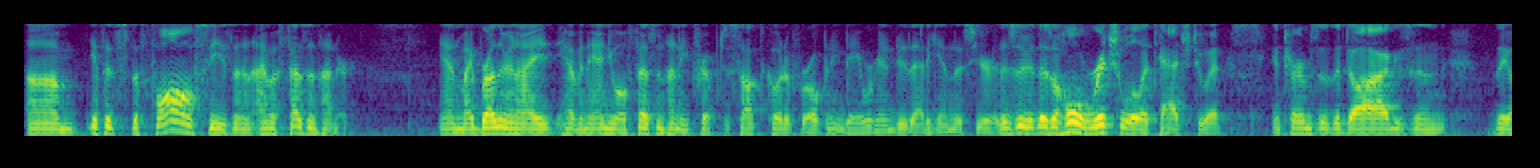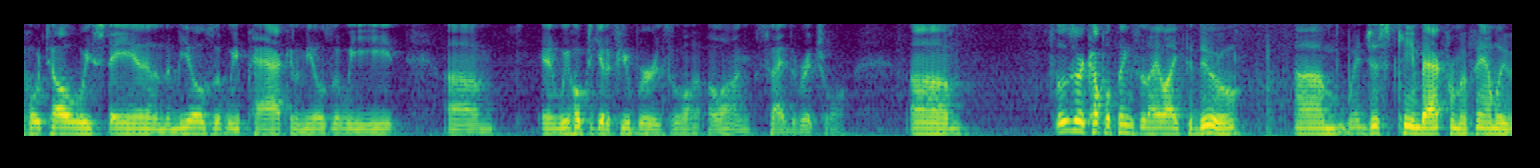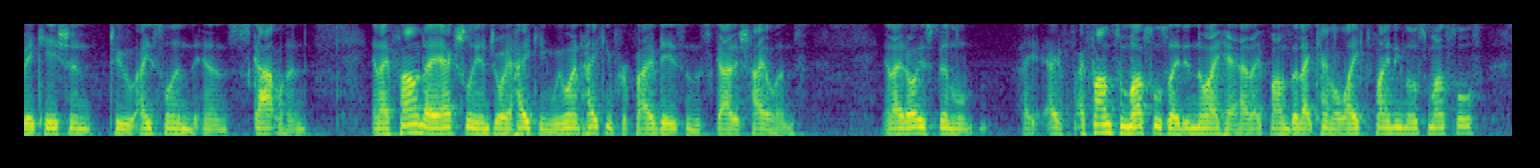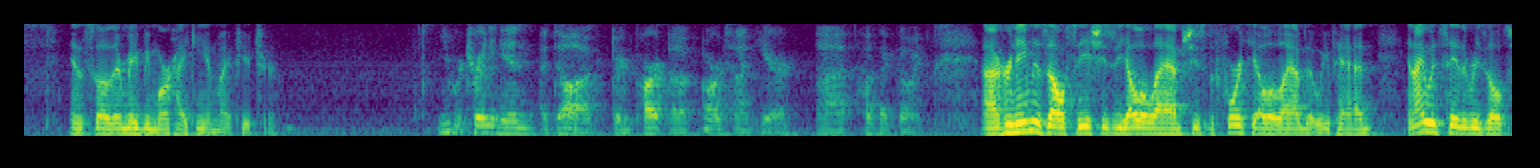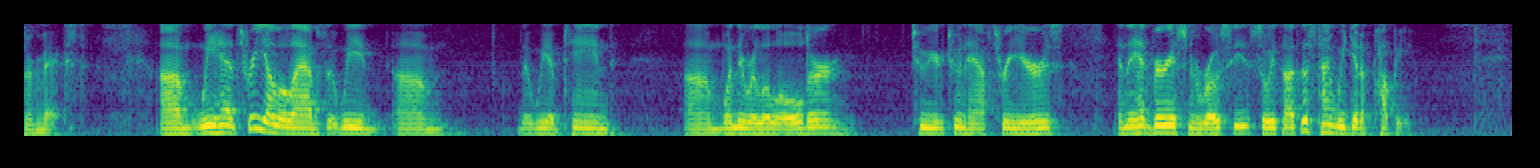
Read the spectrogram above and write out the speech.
Um, if it's the fall season, I'm a pheasant hunter. And my brother and I have an annual pheasant hunting trip to South Dakota for opening day. We're going to do that again this year. There's a, there's a whole ritual attached to it in terms of the dogs and the hotel we stay in and the meals that we pack and the meals that we eat. Um, and we hope to get a few birds al- alongside the ritual. Um, those are a couple things that I like to do. Um, we just came back from a family vacation to Iceland and Scotland, and I found I actually enjoy hiking. We went hiking for five days in the Scottish Highlands, and I'd always been I, I, I found some muscles I didn't know I had. I found that I kind of liked finding those muscles and so there may be more hiking in my future. You were training in a dog during part of our time here. Uh, how's that going? Uh, her name is Elsie. She's a yellow lab. She's the fourth yellow lab that we've had, and I would say the results are mixed. Um, we had three yellow labs that we um, that we obtained um, when they were a little older, two year, two and a half, three years, and they had various neuroses. So we thought this time we'd get a puppy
